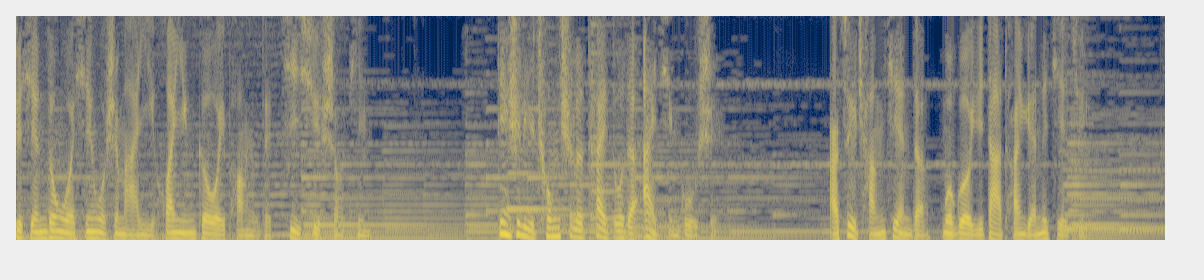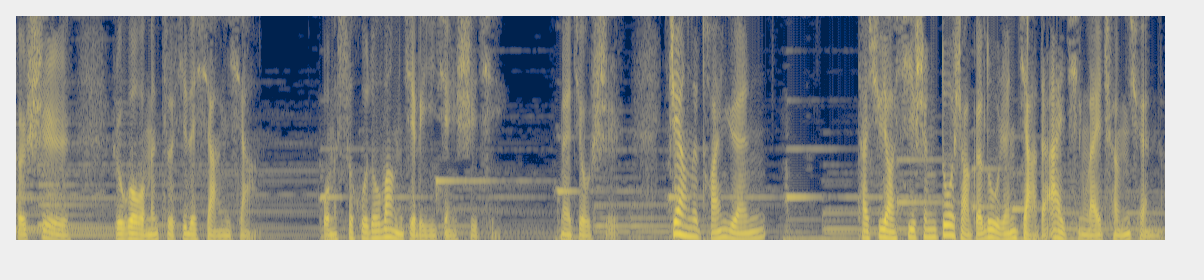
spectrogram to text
是弦动我心，我是蚂蚁，欢迎各位朋友的继续收听。电视里充斥了太多的爱情故事，而最常见的莫过于大团圆的结局。可是，如果我们仔细的想一想，我们似乎都忘记了一件事情，那就是这样的团圆，它需要牺牲多少个路人甲的爱情来成全呢？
